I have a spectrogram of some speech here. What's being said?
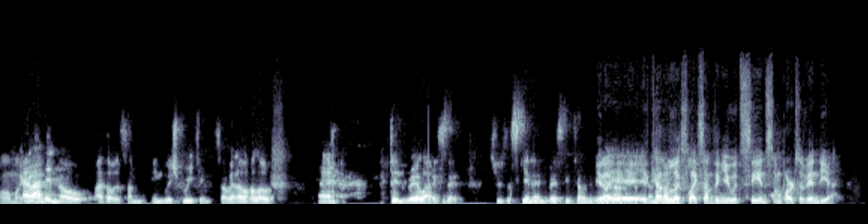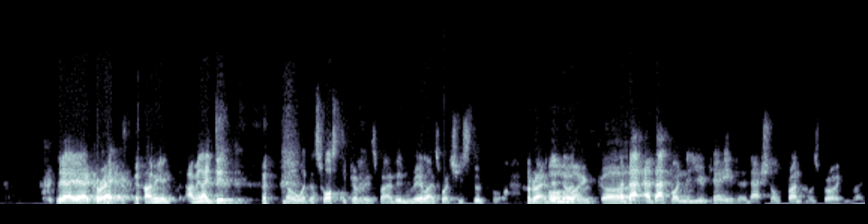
Oh my and god! And I didn't know. I thought it was some English greeting. So I went, "Oh, hello," and didn't realize that she was a skinhead, and basically telling me. You know, it, it kind of looks like something you would see in some parts of India. Yeah, yeah, correct. I mean, I mean, I did know what the swastika is, but I didn't realize what she stood for. Right? I didn't oh know my god! At that at that point in the UK, the National Front was growing, right?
